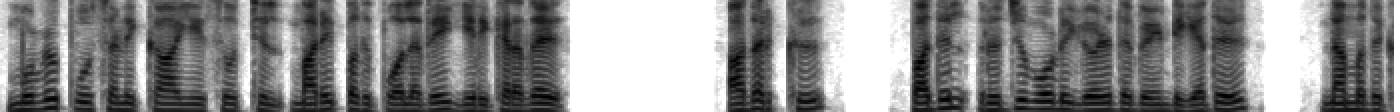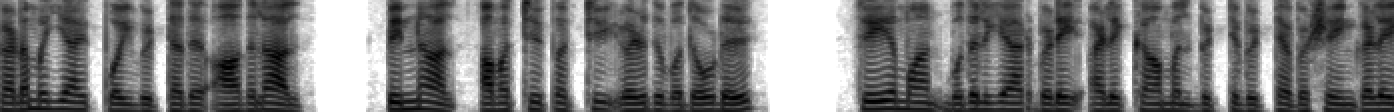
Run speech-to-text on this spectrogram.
முழு பூசணிக்காயை சுற்றில் மறைப்பது போலவே இருக்கிறது. அதற்கு பதில் ரிஜுவோடு எழுத வேண்டியது நமது கடமையாய்ப் போய்விட்டது ஆதலால் பின்னால் அவற்றைப் பற்றி எழுதுவதோடு சேயமான் முதலியார் விடை அளிக்காமல் விட்டுவிட்ட விஷயங்களை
